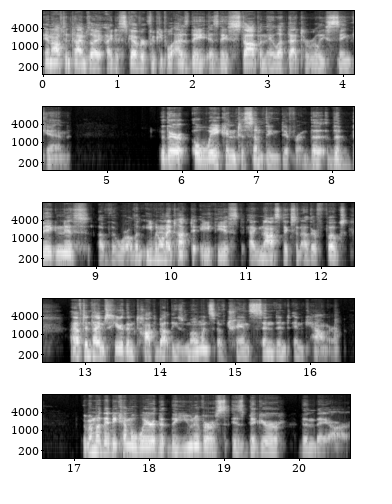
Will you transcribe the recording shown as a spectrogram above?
and oftentimes I, I discover for people as they as they stop and they let that to really sink in, that they're awakened to something different, the the bigness of the world. And even when I talk to atheists, agnostics, and other folks, I oftentimes hear them talk about these moments of transcendent encounter the moment they become aware that the universe is bigger than they are.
